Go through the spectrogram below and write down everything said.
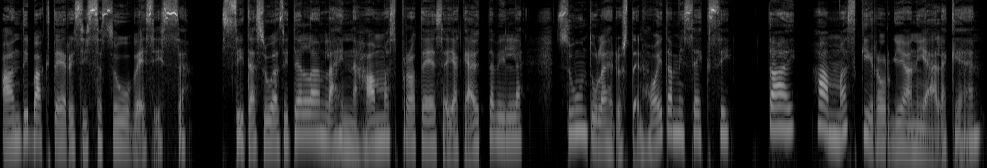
antibakteerisissa suuvesissä. Sitä suositellaan lähinnä hammasproteeseja käyttäville suun tulehdusten hoitamiseksi tai hammaskirurgian jälkeen.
